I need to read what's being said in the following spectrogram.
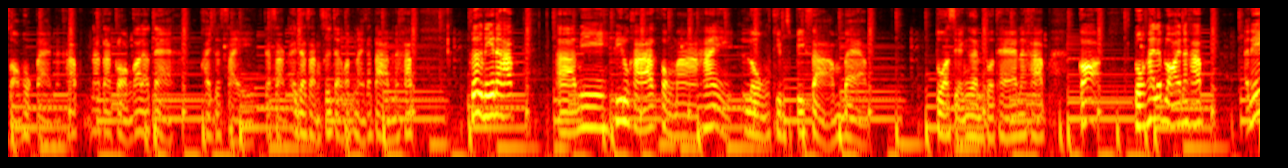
2 6 8นะครับ หน้าตากล่องก็แล้วแต่ใครจะใส่จะสั่งจะสั่งซื้อจากวัดไหนก็ตามนะครับ เครื่องนี้นะครับ มีพี่ลูกค้าส่งมาให้ลง TeamSpeak 3 แบบตัวเสียเงินตัวแท้นะครับ ก็ลงให้เรียบร้อยนะครับ อันนี้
